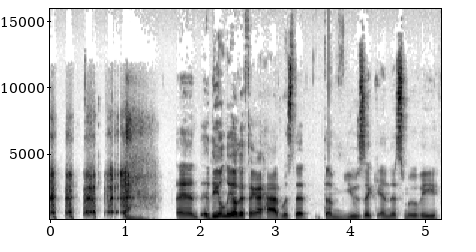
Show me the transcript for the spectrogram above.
And the only other thing I had was that the music in this movie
